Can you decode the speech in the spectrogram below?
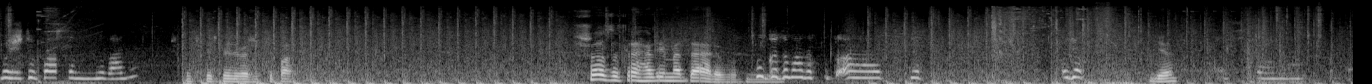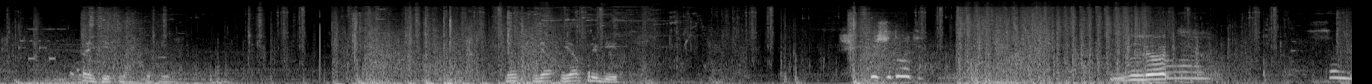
Може ти впав там на ванну? Чекай, чекай, чекай, я вже типа. Що за те галіме дерево? блін? До мене, фуга, а, є. Ой, йоп. Є? Та йдіть нахер. Ну, я, я прибіг. Міша, тут. Блять. Сын,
